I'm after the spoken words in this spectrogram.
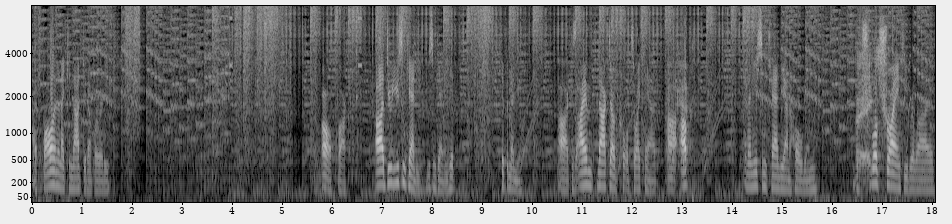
I've fallen and I cannot get up already. Oh, fuck. Uh, dude, use some candy. Use some candy. Hit, hit the menu. Uh, because I'm knocked out cold, so I can't. Uh, Okay. up, and then use some candy on Hogan. We'll, tr- Alright. we'll try and keep her alive.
